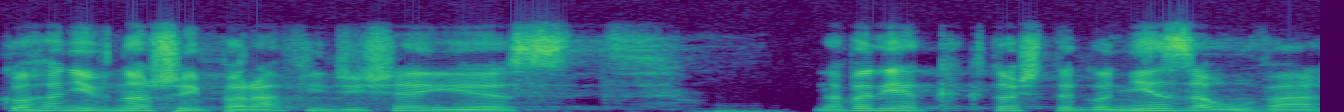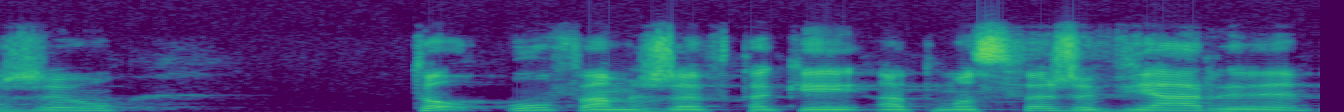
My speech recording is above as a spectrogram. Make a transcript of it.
Kochani, w naszej parafii dzisiaj jest, nawet jak ktoś tego nie zauważył, to ufam, że w takiej atmosferze wiary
